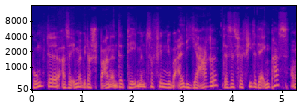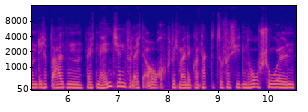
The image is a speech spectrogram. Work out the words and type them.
Punkte, also immer wieder spannende Themen zu finden über all die Jahre. Das ist für viele der Engpass. Und ich habe da halt ein, vielleicht ein Händchen, vielleicht auch durch meine Kontakte zu verschiedenen Hochschulen.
